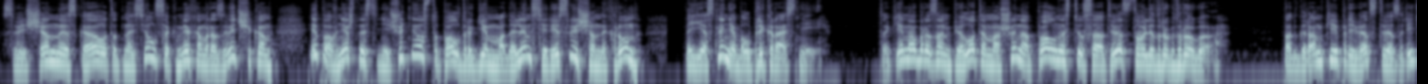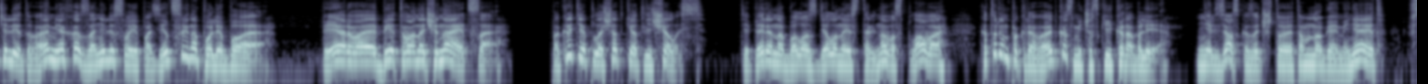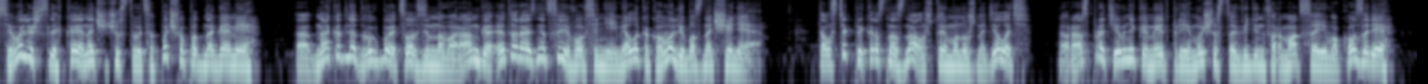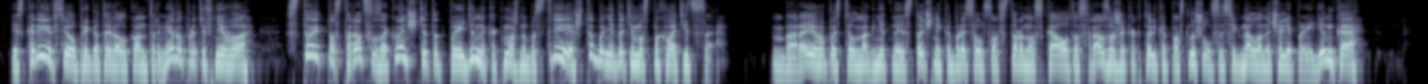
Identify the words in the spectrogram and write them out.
Священный скаут относился к мехам-разведчикам и по внешности ничуть не уступал другим моделям серии священных рун, если не был прекрасней. Таким образом, пилот и машина полностью соответствовали друг другу. Под громкие приветствия зрителей два меха заняли свои позиции на поле боя. «Первая битва начинается!» Покрытие площадки отличалось. Теперь оно было сделано из стального сплава, которым покрывают космические корабли. Нельзя сказать, что это многое меняет, всего лишь слегка иначе чувствуется почва под ногами. Однако для двух бойцов земного ранга эта разница и вовсе не имела какого-либо значения. Толстяк прекрасно знал, что ему нужно делать, раз противник имеет преимущество в виде информации о его козыре и, скорее всего, приготовил контрмеру против него, стоит постараться закончить этот поединок как можно быстрее, чтобы не дать ему спохватиться. Барей выпустил магнитный источник и бросился в сторону скаута сразу же, как только послышался сигнал о начале поединка.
